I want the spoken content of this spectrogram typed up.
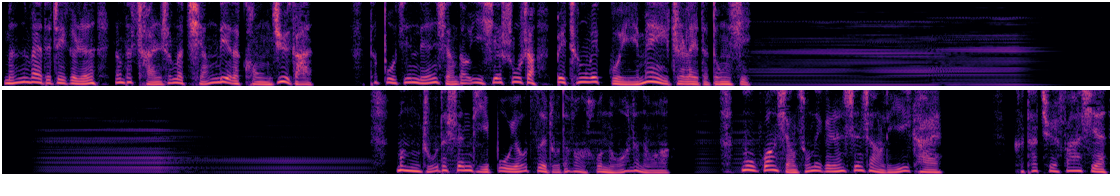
门外的这个人让他产生了强烈的恐惧感，他不禁联想到一些书上被称为鬼魅之类的东西。梦竹的身体不由自主的往后挪了挪，目光想从那个人身上离开，可他却发现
